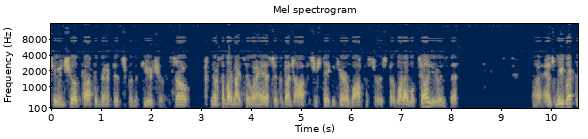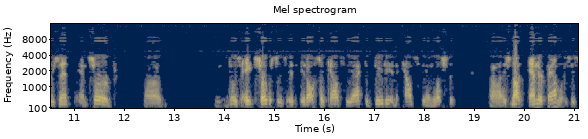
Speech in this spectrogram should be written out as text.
to ensure proper benefits for the future. So, you know, somebody might say, well, hey, that's just a bunch of officers taking care of officers. But what I will tell you is that uh, as we represent and serve uh, those eight services, it, it also counts the active duty and it counts the enlisted. Uh, it's not, and their families. It's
